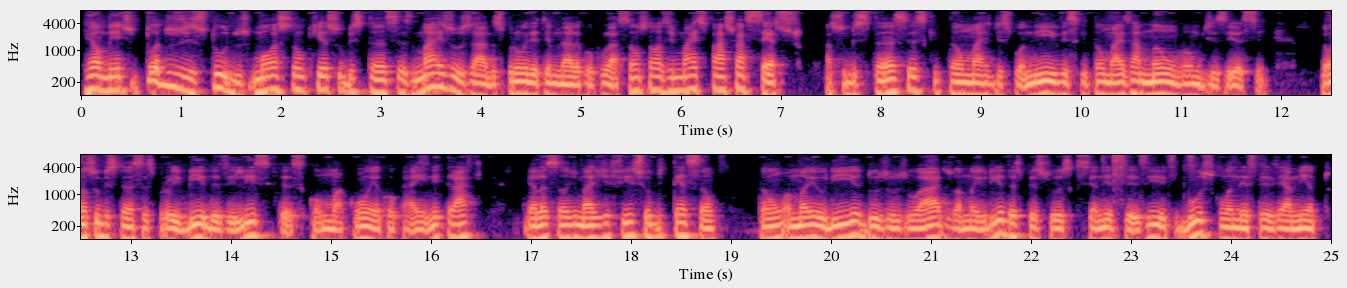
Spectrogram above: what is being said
realmente todos os estudos mostram que as substâncias mais usadas por uma determinada população são as de mais fácil acesso, as substâncias que estão mais disponíveis, que estão mais à mão, vamos dizer assim. Então, as substâncias proibidas, ilícitas, como maconha, cocaína e crack, elas são de mais difícil obtenção. Então, a maioria dos usuários, a maioria das pessoas que se anestesia, que buscam anestesiamento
